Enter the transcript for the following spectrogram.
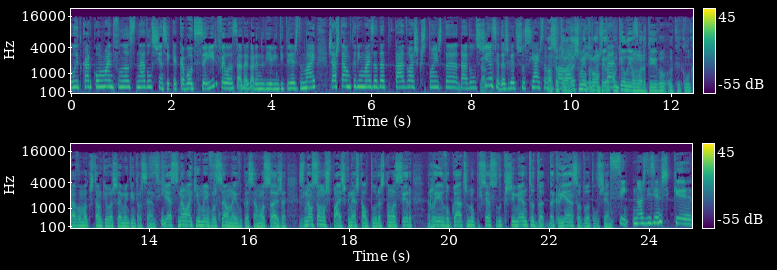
o Educar com Mindfulness na adolescência, que acabou de sair, foi lançado agora no dia 23 de maio, já está um bocadinho mais adaptado às questões da, da adolescência, das redes sociais. Também oh, deixa-me interromper bastante. porque eu li um Sim. artigo que colocava uma questão que eu achei muito interessante, Sim. que é se não há aqui uma inversão na educação, ou seja, se não são os pais que nesta altura estão a ser reeducados no processo de crescimento de, da criança ou do adolescente. Sim, nós dizemos que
